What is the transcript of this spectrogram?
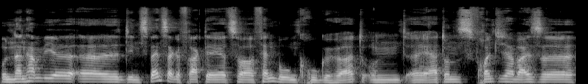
Und dann haben wir äh, den Spencer gefragt, der ja zur Fanbogen-Crew gehört und äh, er hat uns freundlicherweise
